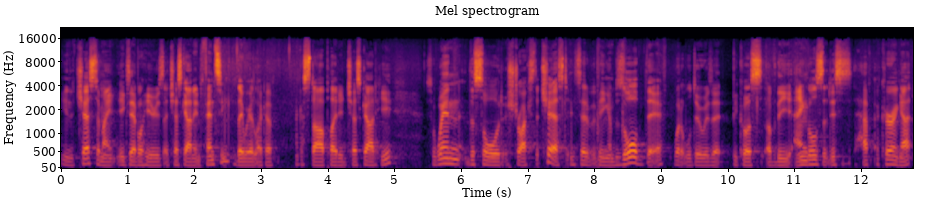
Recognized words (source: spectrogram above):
in the chest, so my example here is a chest guard in fencing. They wear like a like a star-plated chest guard here. So when the sword strikes the chest, instead of it being absorbed there, what it will do is it, because of the angles that this is occurring at,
